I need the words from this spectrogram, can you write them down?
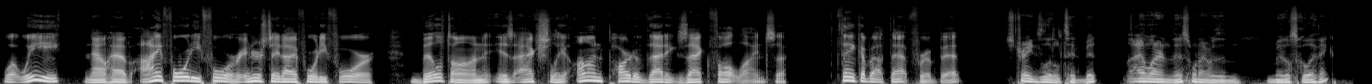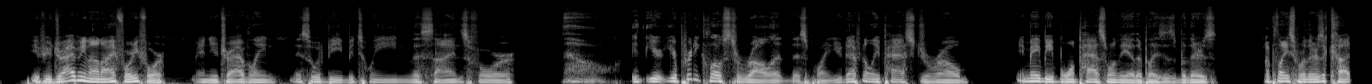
what we now have I 44, Interstate I 44, built on, is actually on part of that exact fault line. So think about that for a bit. Strange little tidbit. I learned this when I was in middle school, I think. If you're driving on I 44 and you're traveling, this would be between the signs for. No, it, you're, you're pretty close to Rolla at this point. You're definitely past Jerome. It may be past one of the other places, but there's a place where there's a cut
